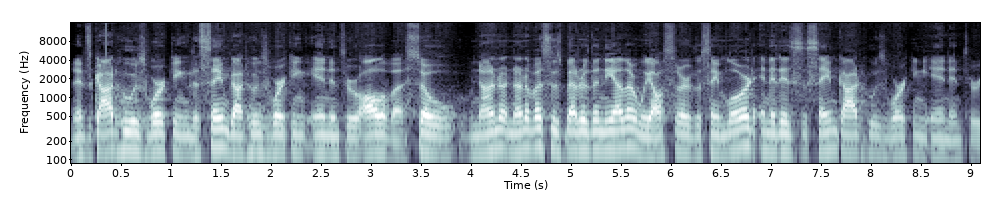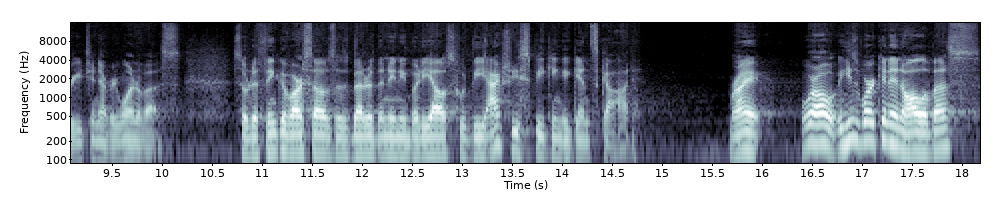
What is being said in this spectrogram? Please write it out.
And it's God who is working, the same God who is working in and through all of us. So none, none of us is better than the other. We all serve the same Lord, and it is the same God who is working in and through each and every one of us. So to think of ourselves as better than anybody else would be actually speaking against God, right? We're all, he's working in all of us,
